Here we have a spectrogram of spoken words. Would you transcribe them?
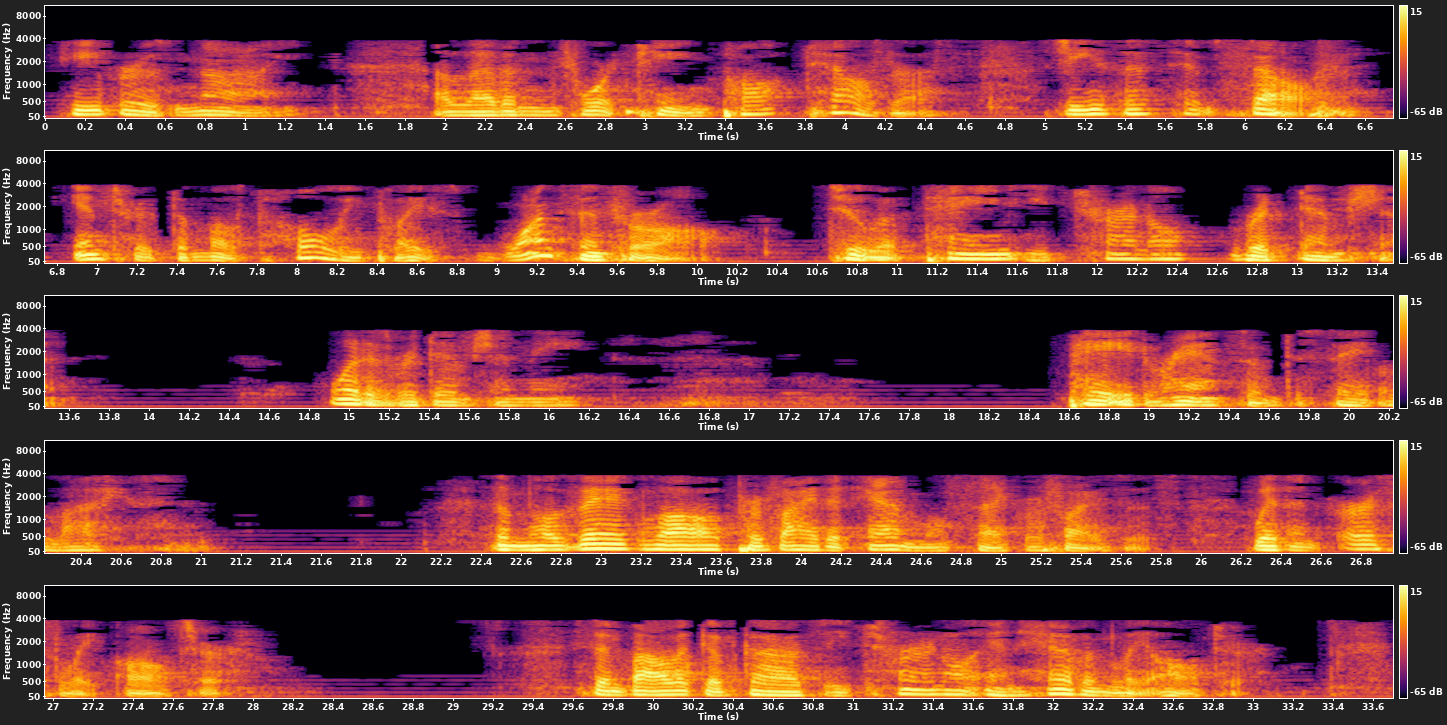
Hebrews 9, 11 14, Paul tells us Jesus himself entered the most holy place once and for all to obtain eternal redemption. What does redemption mean? Paid ransom to save a life. The Mosaic law provided animal sacrifices with an earthly altar, symbolic of God's eternal and heavenly altar.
